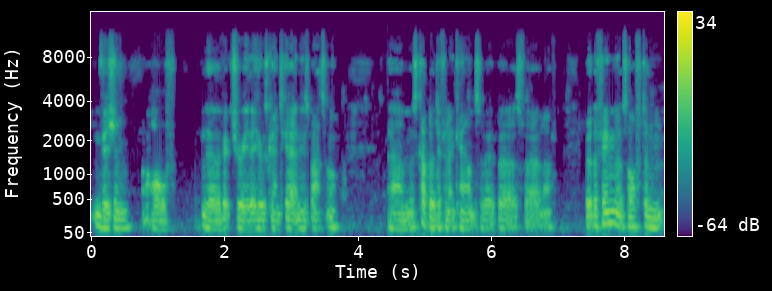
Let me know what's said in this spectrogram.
vision of the victory that he was going to get in his battle. Um, there's a couple of different accounts of it, but that's fair enough. But the thing that's often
